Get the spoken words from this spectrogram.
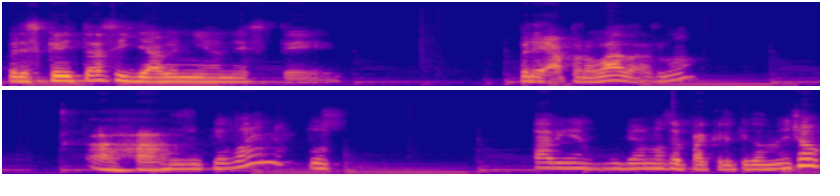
prescritas y ya venían este, preaprobadas, ¿no? Ajá. Y dije, bueno, pues está bien, yo no sé para qué le quitan el show.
